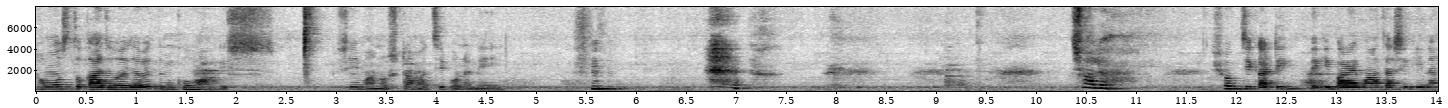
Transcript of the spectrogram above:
সমস্ত কাজ হয়ে যাবে, তুমি ঘুমাও। ইস, সেই মানুষটা আমার জীবনে নেই। চলো, সবজি কাটি, দেখি পাড়ায় মাছ আসে কি না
